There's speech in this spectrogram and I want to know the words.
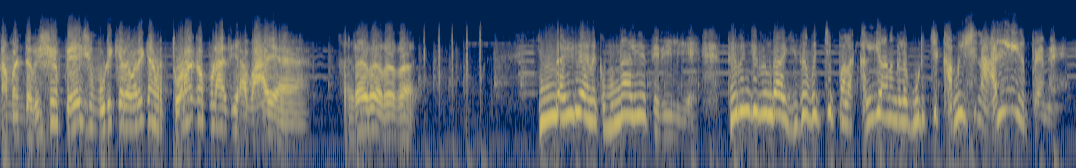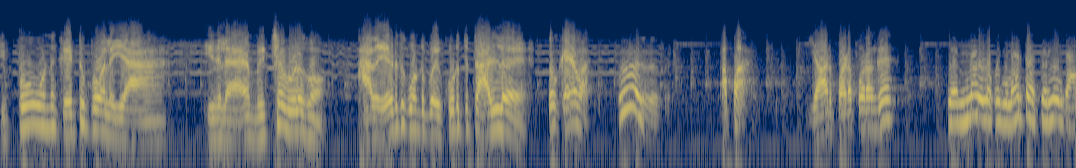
நம்ம இந்த விஷயம் பேசி முடிக்கிற வரைக்கும் அவன் துறக்கப்படாதியா வாய? இந்த ஐடியா எனக்கு முன்னாலேயே தெரியலையே. தெரிஞ்சிருந்தா இதை வச்சு பல கல்யாணங்களை முடிச்சு கமிஷன் அள்ளி இருப்பேனே இப்போ ஒண்ணு கெட்டு போகலையா? இதுல மிச்சம் விழுகும். அதை எடுத்து கொண்டு போய் கொடுத்துட்டு அள்ளு. கிழவா அப்பா யார் பாட போறாங்க? என்ன இன்னும் கொஞ்ச நேரத்துல தெரியும்டா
